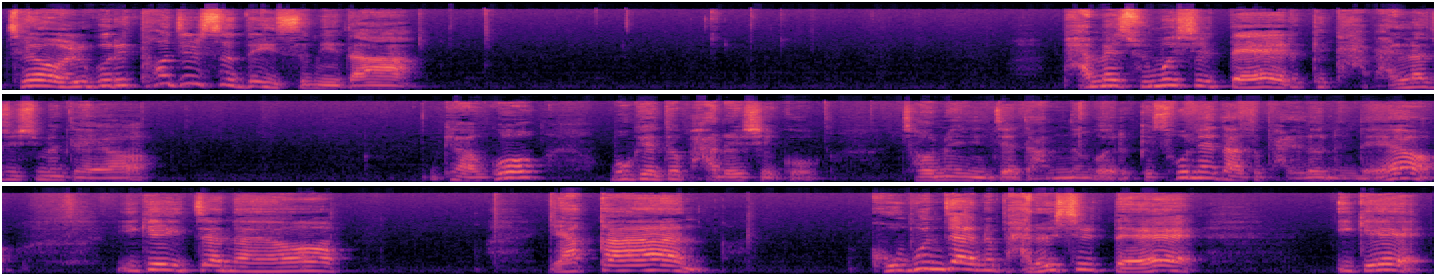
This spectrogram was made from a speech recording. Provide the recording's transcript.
제 얼굴이 터질 수도 있습니다. 밤에 주무실 때 이렇게 다 발라주시면 돼요. 이렇게 하고 목에도 바르시고 저는 이제 남는 거 이렇게 손에다도 바르는데요. 이게 있잖아요. 약간 고분자는 바르실 때 이게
